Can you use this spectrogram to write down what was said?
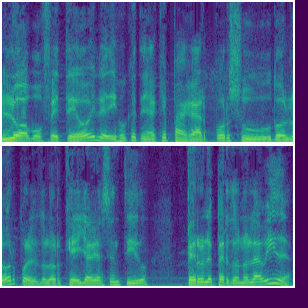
lo abofeteó y le dijo que tenía que pagar por su dolor, por el dolor que ella había sentido, pero le perdonó la vida.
